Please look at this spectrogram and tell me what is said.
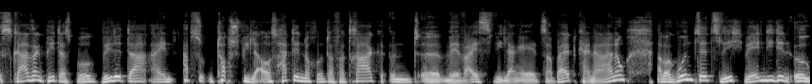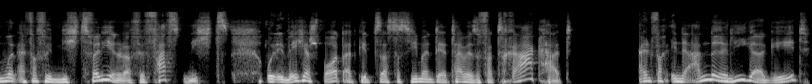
SKA St. Petersburg bildet da einen absoluten Topspieler aus, hat den noch unter Vertrag und äh, wer weiß, wie lange er jetzt noch bleibt, keine Ahnung. Aber grundsätzlich werden die den irgendwann einfach für nichts verlieren oder für fast nichts. Und in welcher Sportart gibt es das, dass jemand, der teilweise Vertrag hat, einfach in eine andere Liga geht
